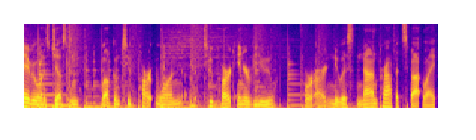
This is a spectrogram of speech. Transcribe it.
Hey everyone, it's Justin. Welcome to part one of a two part interview for our newest nonprofit spotlight.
